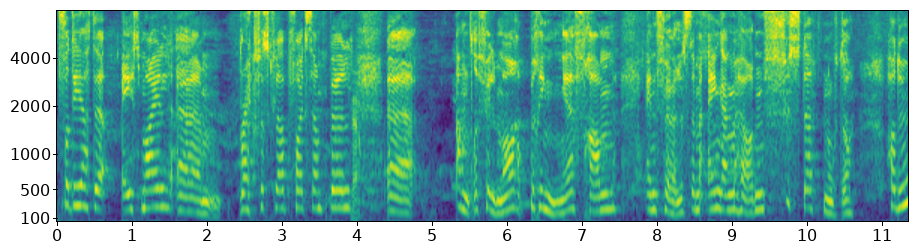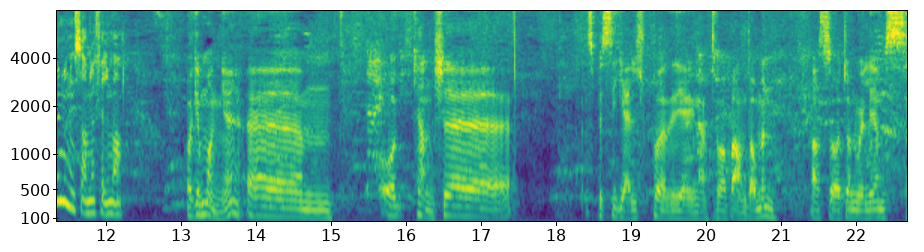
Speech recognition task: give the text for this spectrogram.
fordi at Eight Mile, um, Breakfast Club f.eks. Ja. Uh, andre filmer bringer fram en følelse med en gang vi hører den første nota. Har du noen sånne filmer? Og jeg har mange. Um, og kanskje spesielt på de jeg nevnte fra barndommen. Altså John Williams,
